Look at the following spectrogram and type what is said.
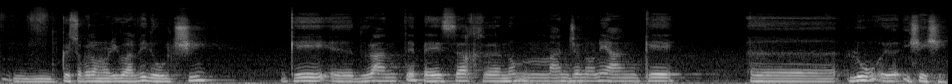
mh, questo però non riguarda i dolci, che eh, durante Pesach non mangiano neanche eh, eh, i ceci.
